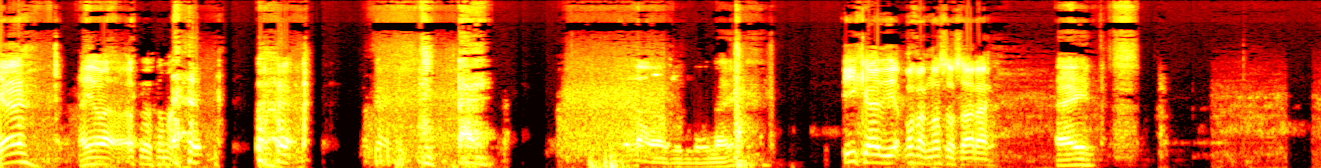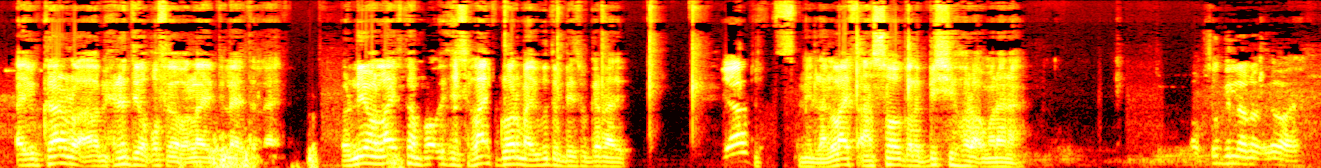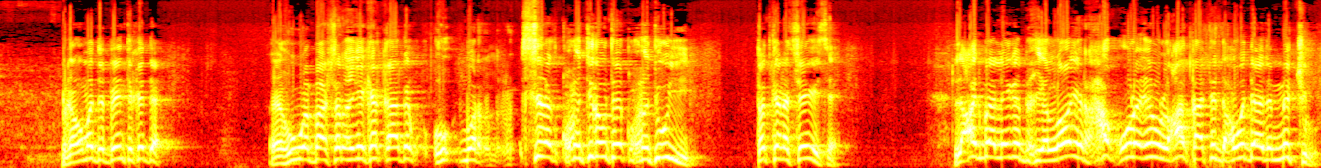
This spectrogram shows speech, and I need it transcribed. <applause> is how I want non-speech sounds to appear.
ya. Aywa okay sama. Iikaadii qofaan noo soo saaraa ay ayub carlo ah mixnadii qof ah wallahi billahi tallahi. Orniyo life kan ba wixiis life goorma ay ugu dambeysa garanayo bismillah life aan soo galo bishii hore umalana soo gelinano iga marka ummadda beenta ka da huwan baa sharciga ka qaada sidaad qaxoontiga u tahay qaxoonti u yihiin dadkanaad sheegaysaa lacag baa laga bixiya looyar xaq ule inuu lacag qaato dacwadaada ma jiro.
